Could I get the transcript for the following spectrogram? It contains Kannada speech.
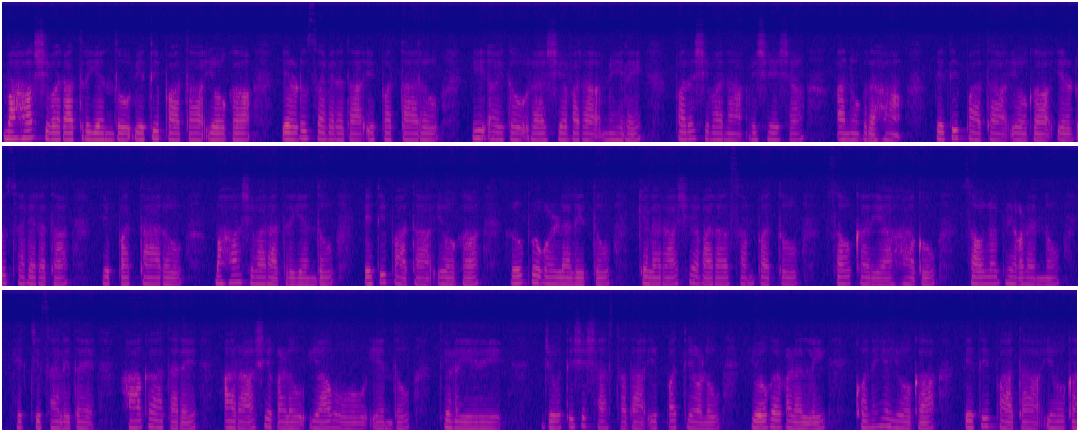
ಮಹಾಶಿವರಾತ್ರಿಯಂದು ವ್ಯತಿಪಾತ ಯೋಗ ಎರಡು ಸಾವಿರದ ಇಪ್ಪತ್ತಾರು ಈ ಐದು ರಾಶಿಯವರ ಮೇಲೆ ಪರಶಿವನ ವಿಶೇಷ ಅನುಗ್ರಹ. ವ್ಯತಿಪಾತ ಯೋಗ ಎರಡು ಸಾವಿರದ ಇಪ್ಪತ್ತಾರು ಮಹಾಶಿವರಾತ್ರಿಯಂದು ವ್ಯತಿಪಾತ ಯೋಗ ರೂಪುಗೊಳ್ಳಲಿದ್ದು, ಕೆಲ ರಾಶಿಯವರ ಸಂಪತ್ತು, ಸೌಕರ್ಯ ಹಾಗೂ ಸೌಲಭ್ಯಗಳನ್ನು ಹೆಚ್ಚಿಸಲಿದೆ. ಹಾಗಾದರೆ ಆ ರಾಶಿಗಳು ಯಾವುವು ಎಂದು ತಿಳಿಯಿರಿ. ಜ್ಯೋತಿಷ್ಯಶಾಸ್ತ್ರದ ಇಪ್ಪತ್ತೇಳು ಯೋಗಗಳಲ್ಲಿ ಕೊನೆಯ ಯೋಗ, ವ್ಯತಿಪಾತ ಯೋಗ.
